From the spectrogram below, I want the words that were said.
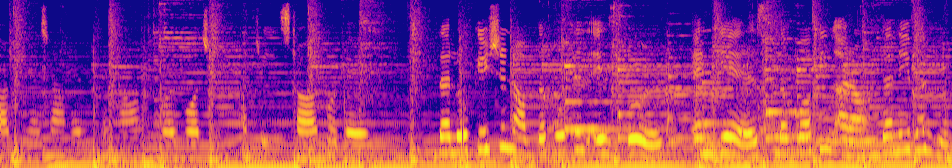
Fatimia channel and now you are watching a 3-star hotel. The location of the hotel is good and guests love walking around the neighborhood.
